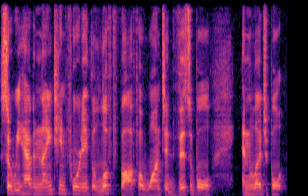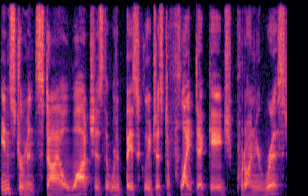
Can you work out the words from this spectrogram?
So we have in 1940 the Luftwaffe wanted visible and legible instrument style watches that were basically just a flight deck gauge put on your wrist.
